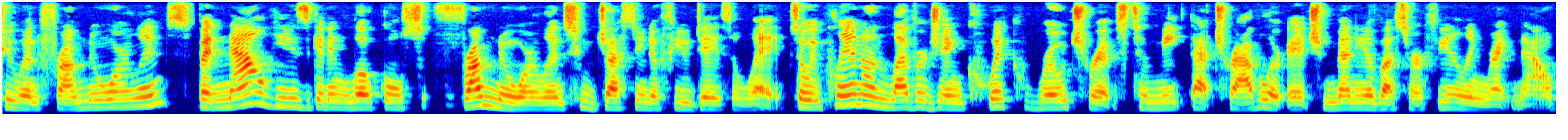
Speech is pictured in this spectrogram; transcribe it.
to and from New Orleans. But now he's getting locals from New Orleans who just need a few days away. So we plan on leveraging quick road trips to meet that traveler itch many of us are feeling right now.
